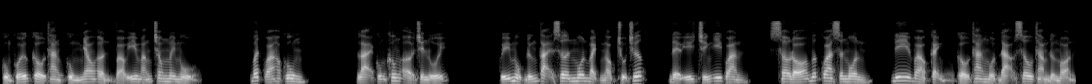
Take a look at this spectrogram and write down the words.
cùng cuối cầu thang cùng nhau ẩn vào y mắng trong mây mù. Bất quá học cung lại cũng không ở trên núi. Quý mục đứng tại sơn môn bạch ngọc trụ trước, để ý chính y quan, sau đó bước qua sơn môn, đi vào cạnh cầu thang một đạo sâu thẳm đường mòn.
